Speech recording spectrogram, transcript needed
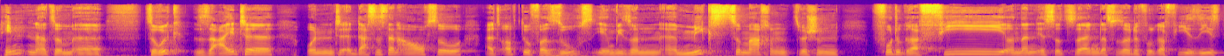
hinten, also äh, Zurückseite und äh, das ist dann auch so, als ob du versuchst irgendwie so einen äh, Mix zu machen zwischen Fotografie und dann ist sozusagen das, was du auf der Fotografie siehst,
